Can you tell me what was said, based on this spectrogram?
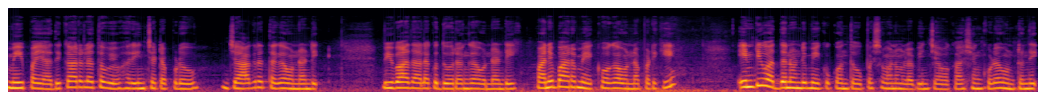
మీపై అధికారులతో వ్యవహరించేటప్పుడు జాగ్రత్తగా ఉండండి. వివాదాలకు దూరంగా ఉండండి. పని భారం ఎక్కువగా ఉన్నప్పటికీ ఇంటి వద్ద నుండి మీకు కొంత ఉపశమనం లభించే అవకాశం కూడా ఉంటుంది.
